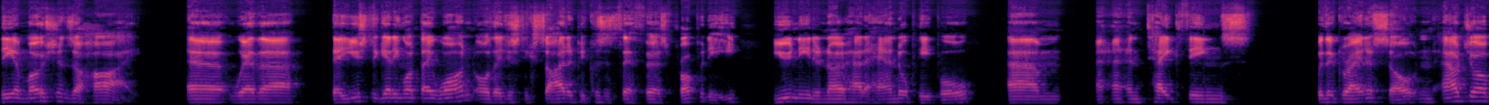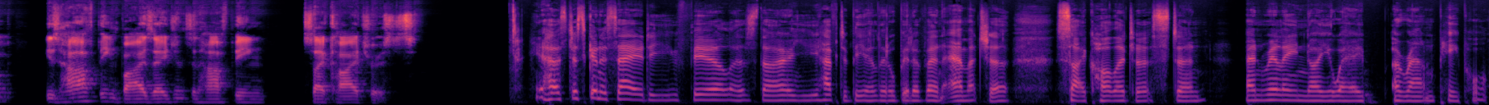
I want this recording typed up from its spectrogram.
the emotions are high, uh, whether they're used to getting what they want or they're just excited because it's their first property. You need to know how to handle people um, and, and take things with a grain of salt. And our job is half being buyers agents and half being psychiatrists. Yeah, I was just going to say, do you feel as though you have to be a little bit of an amateur psychologist and and really know your way around people?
